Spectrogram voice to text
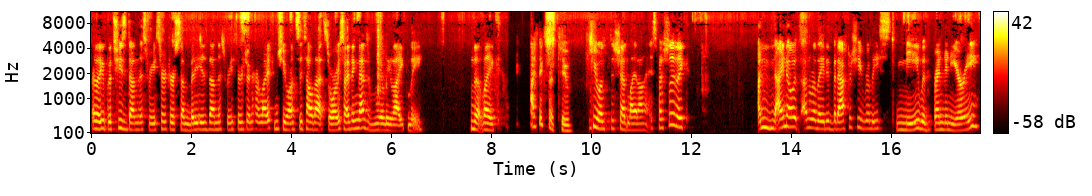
or like that she's done this research or somebody has done this research in her life and she wants to tell that story. So I think that's really likely that like I think so too. She wants to shed light on it, especially like I know it's unrelated, but after she released me with Brendon Urie,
